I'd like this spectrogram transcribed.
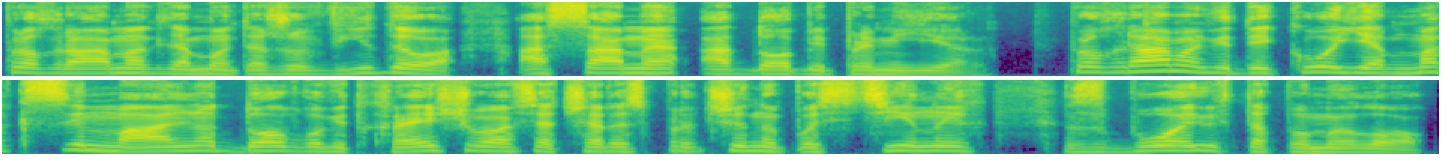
програма для монтажу відео, а саме Adobe Premiere. Програма, від якої я максимально довго відхрещувався через причину постійних збоїв та помилок.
